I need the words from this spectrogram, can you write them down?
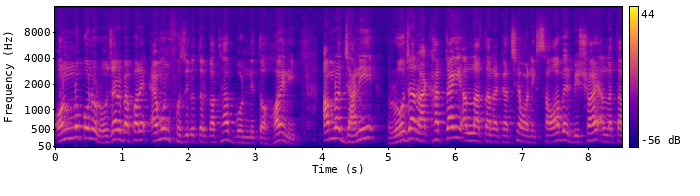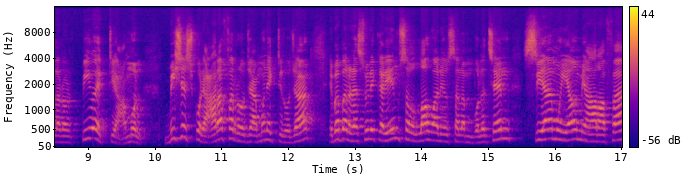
অন্য কোনো রোজার ব্যাপারে এমন ফজিলতের কথা বর্ণিত হয়নি। আমরা জানি রোজা রাখাটাই আল্লাহ তালার কাছে অনেক সওয়াবের বিষয়, আল্লাহ তালার প্রিয় একটি আমল। বিশেষ করে আরাফার রোজা এমন একটি রোজা। এ ব্যাপারে রাসুল করিম সাল্লাহ আলী সাল্লাম বলেছেন, সিয়াম ইয়াউমি আরাফা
